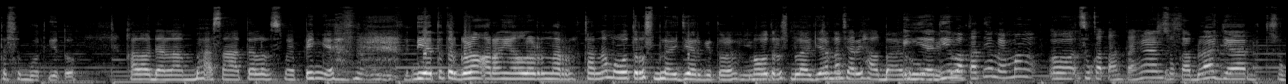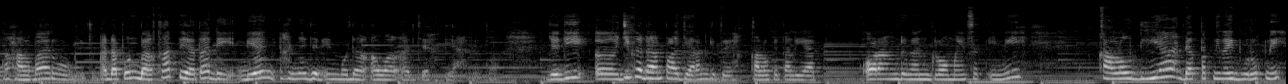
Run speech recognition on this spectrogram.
tersebut gitu kalau dalam bahasa talent mapping ya dia tuh tergolong orang yang learner. Karena mau terus belajar gitu loh. Ya, mau terus belajar karena, mencari hal baru iya gitu. dia bakatnya memang uh, suka tantangan suka belajar gitu suka hal baru gitu. Adapun bakat ya tadi dia hanya jadiin modal awal aja. Ya gitu. Jadi uh, jika dalam pelajaran gitu ya kalau kita lihat orang dengan grow mindset ini kalau dia dapat nilai buruk nih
